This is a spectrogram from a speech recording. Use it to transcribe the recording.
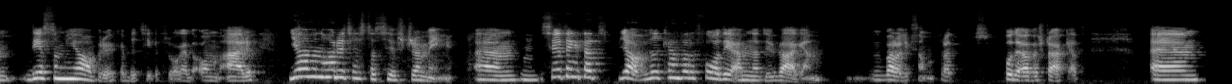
Um, det som jag brukar bli tillfrågad om är, ja men har du testat surströmming? Um, mm. Så jag tänkte att ja, vi kan väl få det ämnet ur vägen. Bara liksom för att få det överstökat. Um,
